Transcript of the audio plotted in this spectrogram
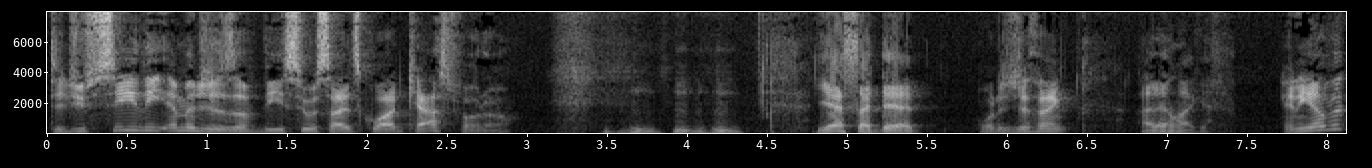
did you see the images of the Suicide Squad cast photo? Yes, I did. What did you think? I didn't like it. Any of it,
